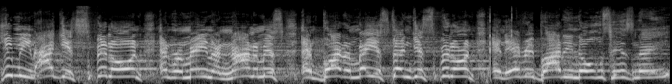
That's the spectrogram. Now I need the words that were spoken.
You mean I get spit on and remain anonymous, and Bartimaeus doesn't get spit on and everybody knows his name?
